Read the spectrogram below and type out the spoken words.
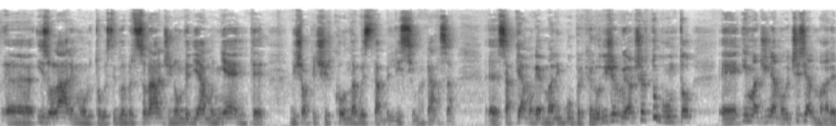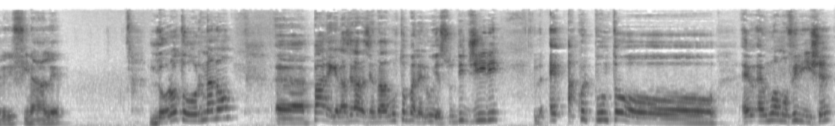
eh, isolare molto questi due personaggi, non vediamo niente di ciò che circonda questa bellissima casa. Eh, sappiamo che è Malibu perché lo dice lui a un certo punto, eh, immaginiamo che ci sia il mare per il finale. Loro tornano eh, pare che la serata sia andata molto bene, lui è su di giri e a quel punto è, è un uomo felice.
